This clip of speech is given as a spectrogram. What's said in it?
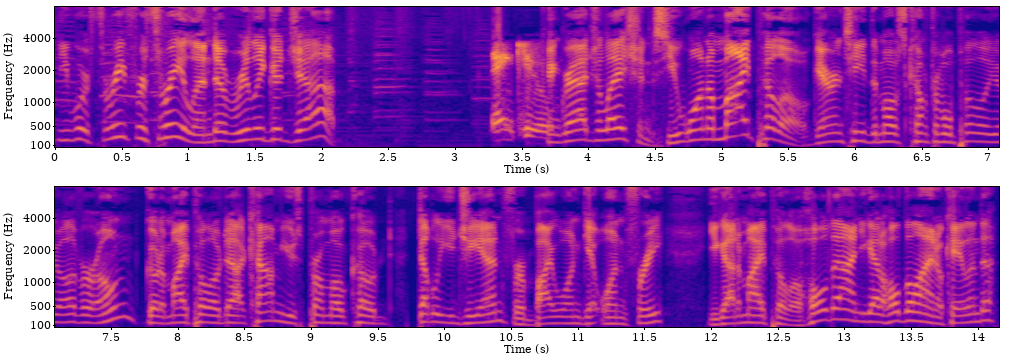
you were three for three, Linda. Really good job. Thank you. Congratulations. You won a My Pillow, guaranteed the most comfortable pillow you'll ever own. Go to mypillow.com, use promo code WGN for buy one get one free. You got a My Pillow. Hold on, you got to hold the line, okay, Linda?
